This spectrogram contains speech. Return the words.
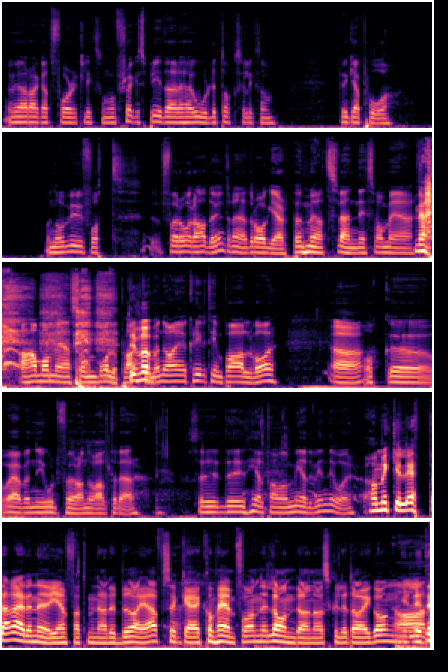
Och vi har raggat folk liksom och försöker sprida det här ordet också liksom. Bygga på. Och nu har vi ju fått Förra året hade jag ju inte den här draghjälpen med att Svennis var med. Nej. Ja, han var med som bollplank Det var- men nu har han ju klivit in på allvar. Ja. Och, eh, och även ny ordförande och allt det där. Så det, det är en helt annan medvind i år. Hur mycket lättare är det nu jämfört med när du började försöka komma hem från London och skulle dra igång lite?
